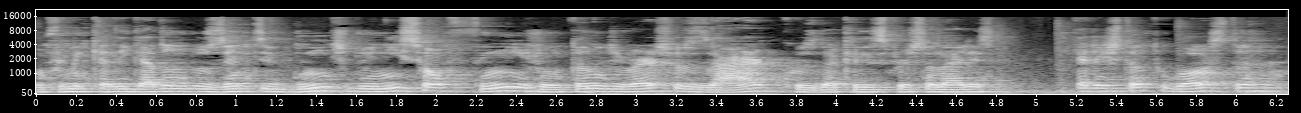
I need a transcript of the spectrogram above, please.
Um filme que é ligado no 220 do início ao fim, juntando diversos arcos daqueles personagens que a gente tanto gosta.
